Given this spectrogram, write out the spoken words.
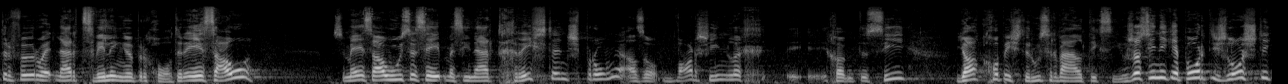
dafür und hat dann Zwillinge bekommen. Der Esau, aus dem Esau raus sieht man, sind dann Christen entsprungen. Also wahrscheinlich äh, könnte es sein. Jakob war der Auserwählte. Und schon seine Geburt ist lustig.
